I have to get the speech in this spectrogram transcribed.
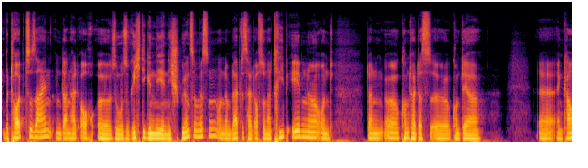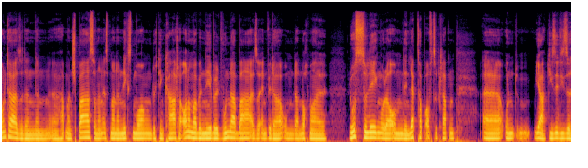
betäubt zu sein und dann halt auch äh, so, so richtige Nähe nicht spüren zu müssen. Und dann bleibt es halt auf so einer Triebebene und dann äh, kommt halt das, äh, kommt der äh, Encounter, also dann, dann äh, hat man Spaß und dann ist man am nächsten Morgen durch den Kater auch nochmal benebelt, wunderbar, also entweder um dann nochmal loszulegen oder um den Laptop aufzuklappen. Äh, und ja, diese, diese,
